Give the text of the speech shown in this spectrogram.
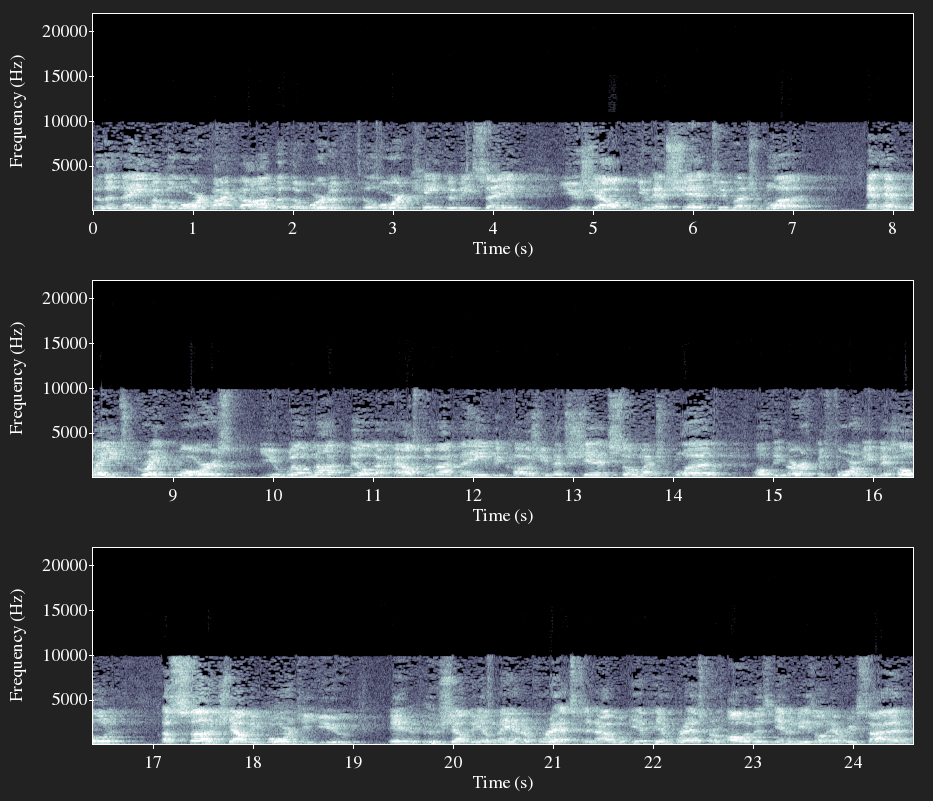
to the name of the Lord my God, but the word of the Lord came to me, saying, You shall you have shed too much blood, and have waged great wars. You will not build a house to my name, because you have shed so much blood on the earth before me. Behold, a son shall be born to you, and who shall be a man of rest, and I will give him rest from all of his enemies on every side,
